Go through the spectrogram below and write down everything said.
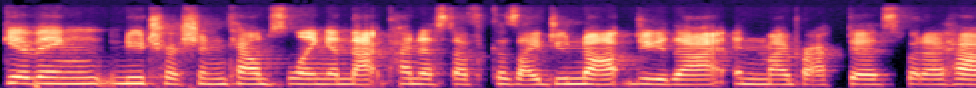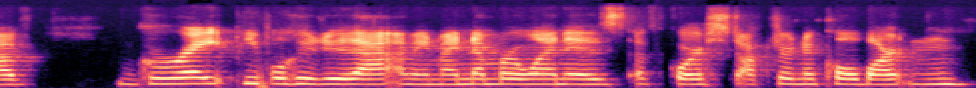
giving nutrition counseling and that kind of stuff because I do not do that in my practice, but I have great people who do that. I mean, my number one is, of course, Dr. Nicole Barton.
